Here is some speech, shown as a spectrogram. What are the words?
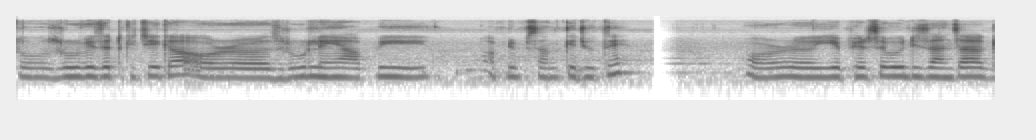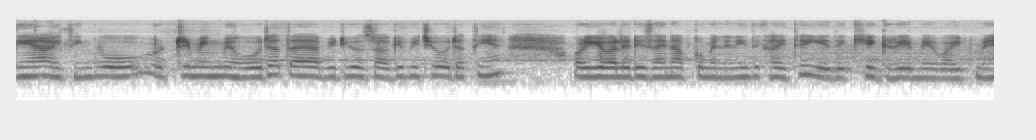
तो ज़रूर विज़िट कीजिएगा और ज़रूर लें आप भी अपनी पसंद के जूते। और ये फिर से वही डिज़ाइन आ गए हैं। आई थिंक वो ट्रिमिंग में हो जाता है वीडियोस आगे पीछे हो जाती हैं। और ये वाले डिज़ाइन आपको मैंने नहीं दिखाई थे। ये देखिए ग्रे में, वाइट में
